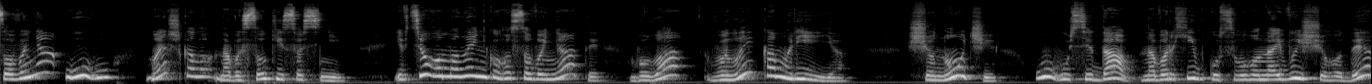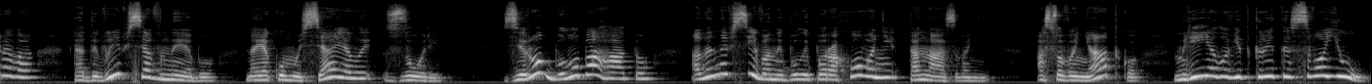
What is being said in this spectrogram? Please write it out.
Совеня Угу мешкало на високій сосні, і в цього маленького совеняти була велика мрія. Щоночі Угу сідав на верхівку свого найвищого дерева та дивився в небо, на якому сяяли зорі. Зірок було багато, але не всі вони були пораховані та названі. А совенятко мріяло відкрити свою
